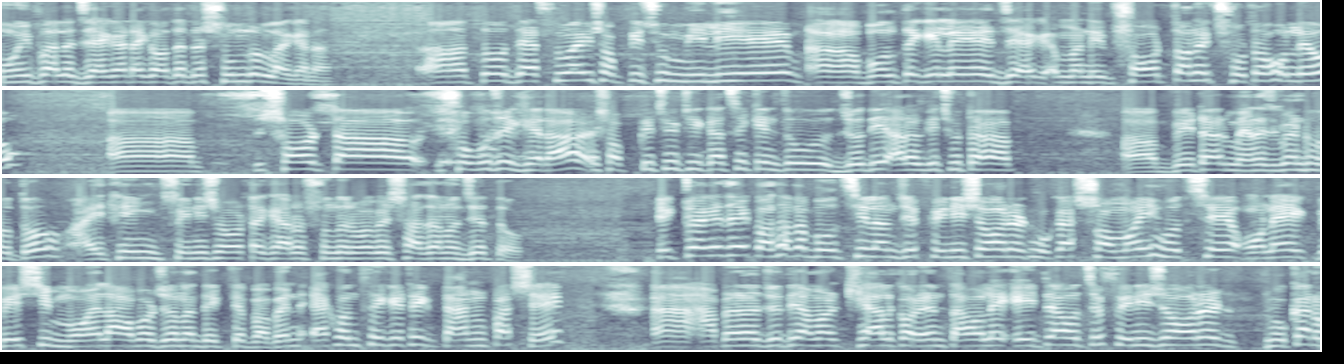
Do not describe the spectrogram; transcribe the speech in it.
মহিপালের জায়গাটাকে অতটা সুন্দর লাগে না। তো দ্যাটস ওয়াই সব কিছু মিলিয়ে বলতে গেলে মানে শহরটা অনেক ছোট হলেও শহরটা সবুজে ঘেরা সব কিছু ঠিক আছে, কিন্তু যদি আরও কিছুটা বেটার ম্যানেজমেন্ট হতো আই থিঙ্ক ফিনি শহরটাকে আরও সুন্দরভাবে সাজানো যেত। একটু আগে যে কথাটা বলছিলাম যে ফেনী শহরে ঢোকার সময় হচ্ছে অনেক বেশি ময়লা আবর্জনা দেখতে পাবেন। এখন থেকে ঠিক ডান পাশে আপনারা যদি আমার খেয়াল করেন, তাহলে এইটা হচ্ছে ফেনী শহরের ঢোকার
